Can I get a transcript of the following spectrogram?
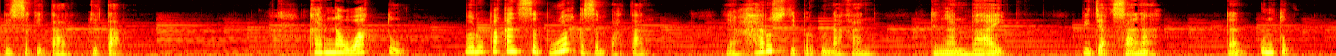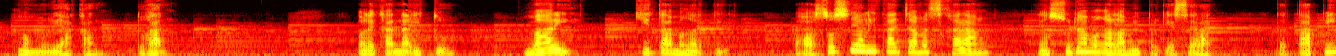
di sekitar kita. Karena waktu merupakan sebuah kesempatan yang harus dipergunakan dengan baik, bijaksana, dan untuk memuliakan Tuhan. Oleh karena itu, mari kita mengerti bahwa sosialita zaman sekarang yang sudah mengalami pergeseran, tetapi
